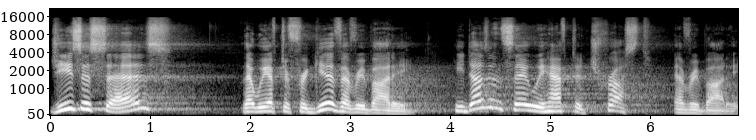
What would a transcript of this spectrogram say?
Jesus says that we have to forgive everybody. He doesn't say we have to trust everybody.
